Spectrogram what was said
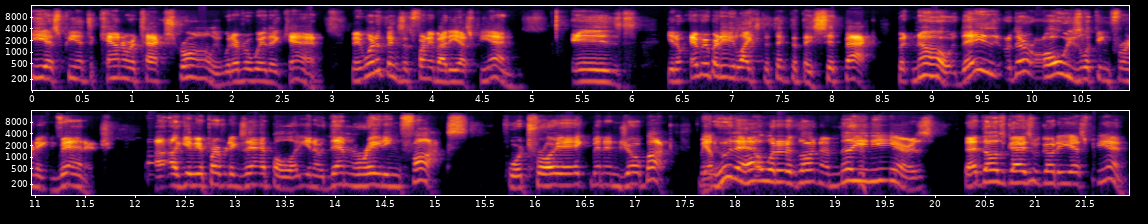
ESPN to counterattack strongly, whatever way they can. I mean, one of the things that's funny about ESPN is you know, everybody likes to think that they sit back, but no, they they're always looking for an advantage. Uh, I'll give you a perfect example. You know, them raiding Fox for Troy Aikman and Joe Buck. I mean, yep. who the hell would have thought in a million years that those guys would go to ESPN?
